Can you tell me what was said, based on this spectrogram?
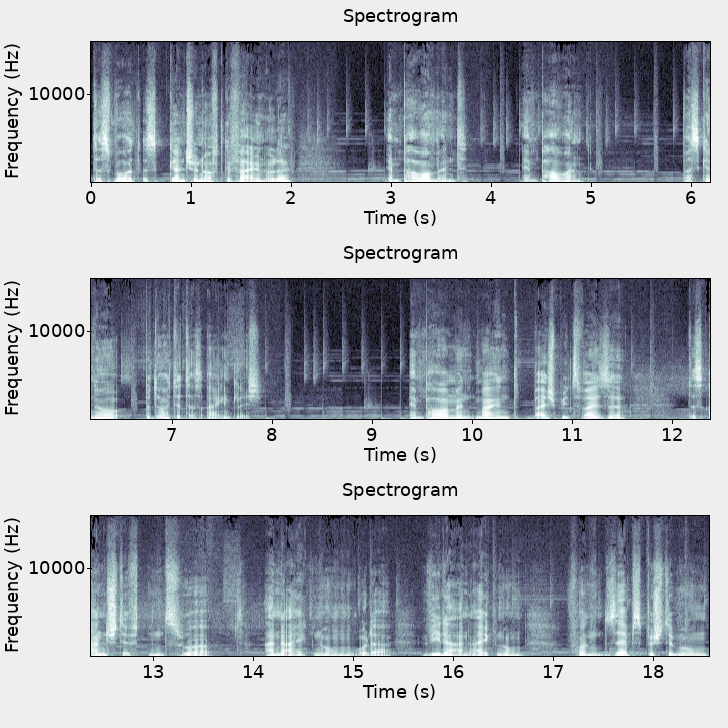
Das Wort ist ganz schön oft gefallen, oder? Empowerment. Empowern. Was genau bedeutet das eigentlich? Empowerment meint beispielsweise das Anstiften zur Aneignung oder Wiederaneignung von Selbstbestimmung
